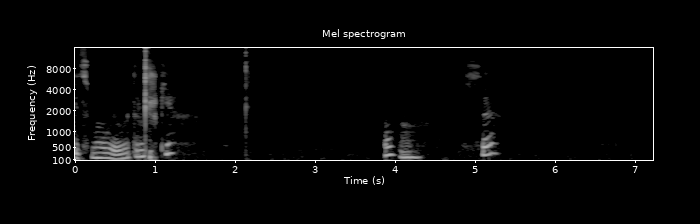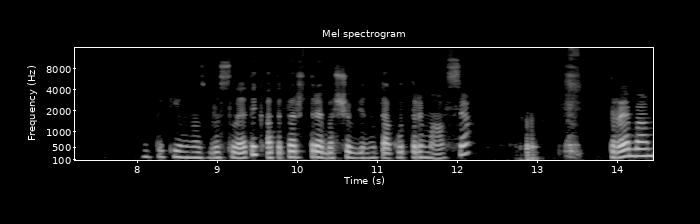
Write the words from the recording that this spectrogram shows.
підсмалили трошки. Опа, все. Ось такий у нас браслетик. А тепер ж треба, щоб він отак от тримався. Треба.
